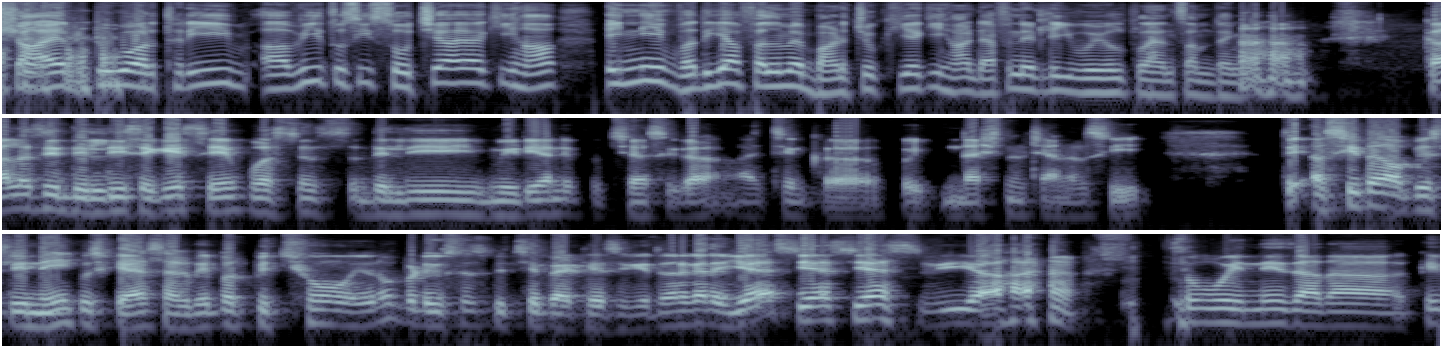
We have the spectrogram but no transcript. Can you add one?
ਸ਼ਾਇਰ 2 ਔਰ 3 ਅ, ਵੀ ਤੁਸੀਂ ਸੋਚਿਆ ਆ ਕਿ ਹਾਂ ਇੰਨੀ ਵਧੀਆ ਫਿਲਮ ਇਹ ਬਣ ਚੁੱਕੀ ਹੈ ਕਿ ਹਾਂ definitely we will plan something ਕੱਲ ਅਸੀਂ ਦਿੱਲੀ ਸੀਗੇ ਸੇਮ ਕੁਐਸਚਨਸ ਦਿੱਲੀ ਮੀਡੀਆ ਨੇ ਪੁੱਛਿਆ ਸੀਗਾ। ਆਈ ਥਿੰਕ ਕੋਈ ਨੈਸ਼ਨਲ ਚੈਨਲ ਸੀ। ਤੇ ਅਸੀਂ ਤਾਂ ਆਬਵੀਅਸਲੀ ਨਹੀਂ ਕੁਝ ਕਹਿ ਸਕਦੇ, ਪਰ ਪਿੱਛੋਂ ਯੂ نو ਪ੍ਰੋਡਿਊਸਰਸ ਪਿੱਛੇ ਬੈਠੇ ਸੀਗੇ ਤੇ ਉਹਨਾਂ ਕਹਿੰਦੇ ਯੈਸ ਯੈਸ ਯੈਸ ਵੀ ਆ ਸੋ ਇੰਨੇ ਜ਼ਿਆਦਾ ਕਈ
